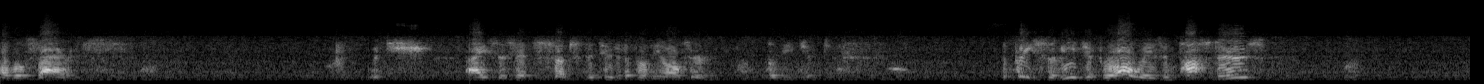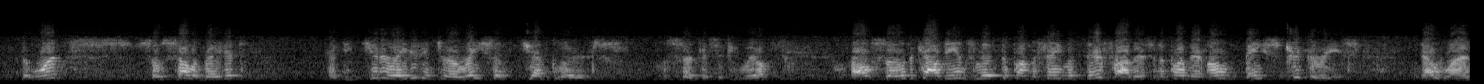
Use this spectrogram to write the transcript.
of Osiris, which Isis had substituted upon the altar of Egypt. The priests of Egypt were always impostors, but once so celebrated had degenerated into a race of jugglers, a circus, if you will. Also, the Chaldeans lived upon the fame of their fathers and upon their own base trickeries. No one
